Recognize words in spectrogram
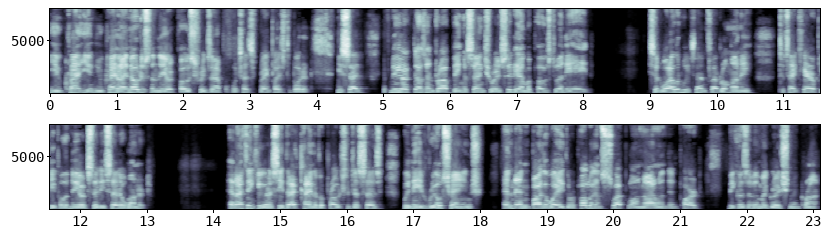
Ukraine. Ukraine. And I noticed in the New York Post, for example, which is a great place to put it. He said, "If New York doesn't drop being a sanctuary city, I'm opposed to any aid." He said, "Why would we send federal money to take care of people that New York City said it wanted?" And I think you're going to see that kind of approach that just says we need real change. And and by the way, the Republicans swept Long Island in part because of immigration and crime.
